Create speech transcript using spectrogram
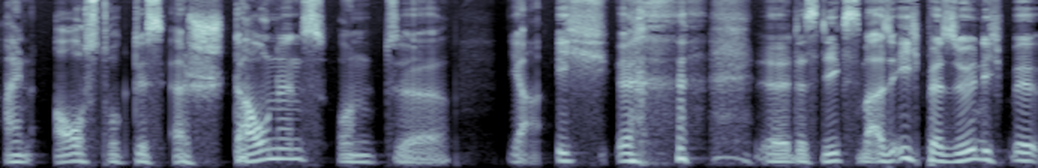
ein Ausdruck des Erstaunens und äh, ja, ich äh, das nächste Mal, also ich persönlich äh,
